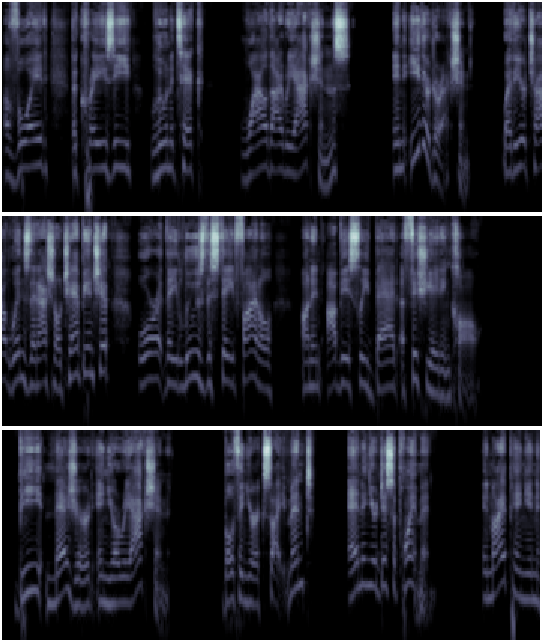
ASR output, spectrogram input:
Avoid the crazy, lunatic, wild eye reactions in either direction, whether your child wins the national championship or they lose the state final on an obviously bad officiating call. Be measured in your reaction, both in your excitement and in your disappointment. In my opinion,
